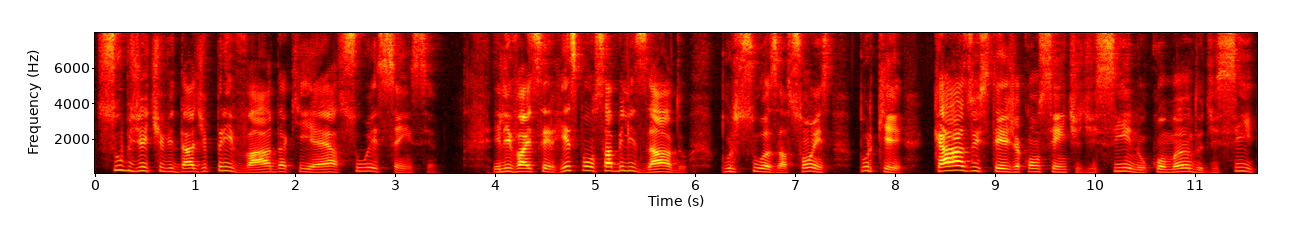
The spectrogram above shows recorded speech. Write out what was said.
subjetividade privada que é a sua essência ele vai ser responsabilizado por suas ações, porque, caso esteja consciente de si, no comando de si,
